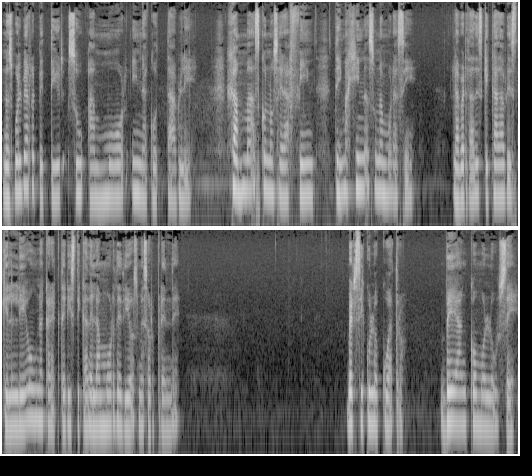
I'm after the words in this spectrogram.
Nos vuelve a repetir su amor inagotable. Jamás conocerá fin. ¿Te imaginas un amor así? La verdad es que cada vez que leo una característica del amor de Dios me sorprende. Versículo 4. Vean cómo lo usé.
